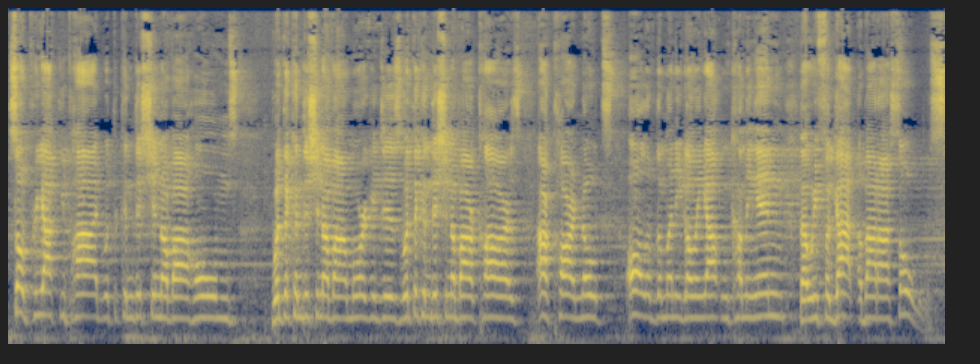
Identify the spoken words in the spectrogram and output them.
so preoccupied with the condition of our homes, with the condition of our mortgages, with the condition of our cars, our car notes, all of the money going out and coming in, that we forgot about our souls.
